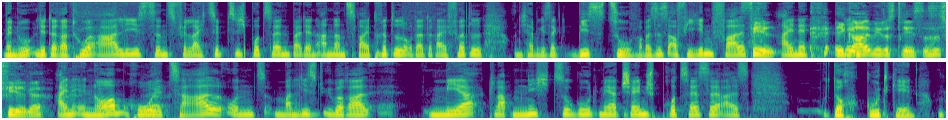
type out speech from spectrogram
wenn du Literatur A liest, sind es vielleicht 70 Prozent, bei den anderen zwei Drittel oder drei Viertel. Und ich habe gesagt, bis zu. Aber es ist auf jeden Fall viel. eine. Egal wie du es drehst, das ist viel, gell? Eine enorm ja. hohe ja. Zahl und man liest überall, äh, mehr klappen nicht so gut, mehr Change-Prozesse als doch gut gehen. Und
